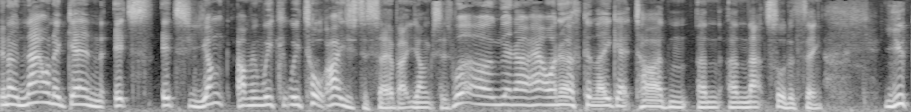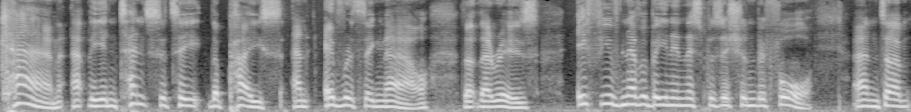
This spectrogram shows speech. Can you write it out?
You know, now and again, it's it's young. I mean, we we talk. I used to say about youngsters, well, you know, how on earth can they get tired and and, and that sort of thing you can, at the intensity, the pace, and everything now that there is, if you've never been in this position before. And um,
